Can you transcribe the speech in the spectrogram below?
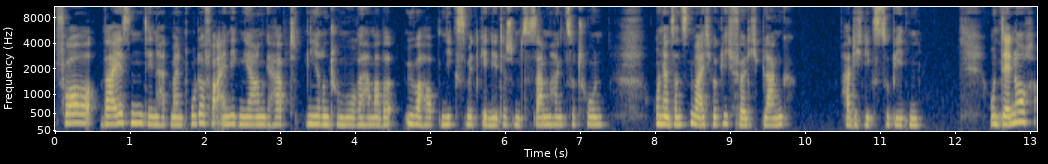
vorweisen. Den hat mein Bruder vor einigen Jahren gehabt. Nierentumore haben aber überhaupt nichts mit genetischem Zusammenhang zu tun. Und ansonsten war ich wirklich völlig blank. Hatte ich nichts zu bieten. Und dennoch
